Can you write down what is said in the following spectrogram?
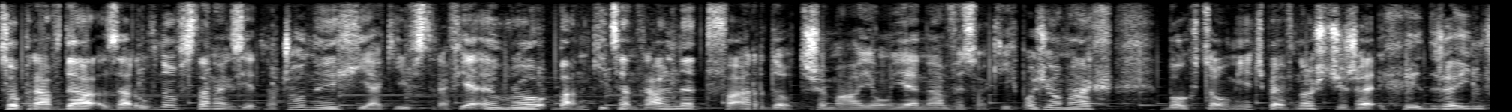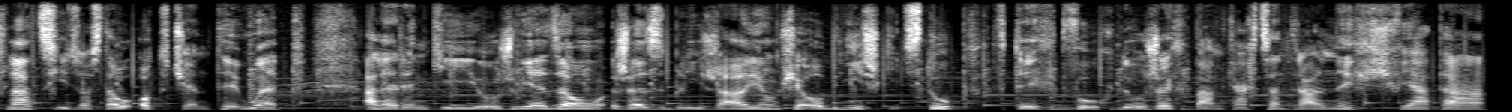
Co prawda, zarówno w Stanach Zjednoczonych, jak i w strefie euro banki centralne twardo trzymają je na wysokich poziomach, bo chcą mieć pewność, że hydrze inflacji został odcięty łeb, ale rynki już wiedzą, że zbliżają się obniżki stóp w tych dwóch dużych bankach centralnych świata.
